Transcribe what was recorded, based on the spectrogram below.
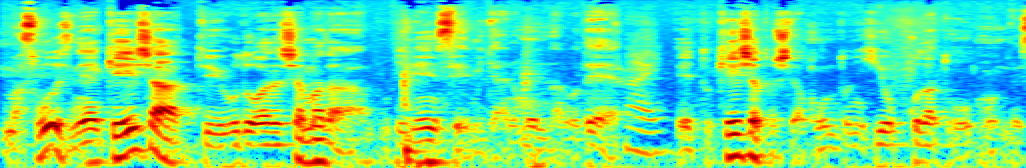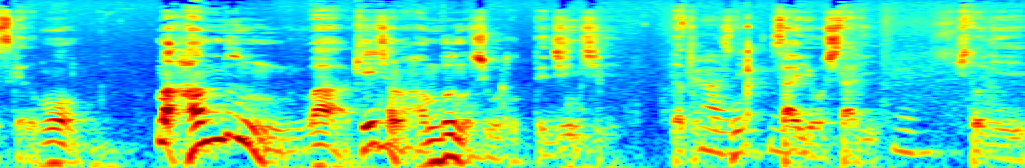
まあ、そうですね。経営者っていうほど私はまだ2年生みたいなもんなので、はい。えっと、経営者としては本当にひよっこだと思うんですけども、まあ、半分は経営者の半分の仕事って人事だと思うんですね、はい。採用したり、うん。人に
